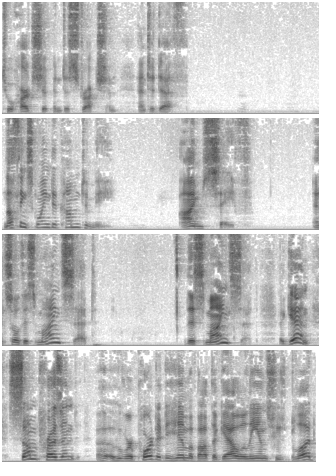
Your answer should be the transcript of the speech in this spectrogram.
to hardship and destruction and to death. Nothing's going to come to me. I'm safe. And so this mindset, this mindset, again, some present uh, who reported to him about the Galileans whose blood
